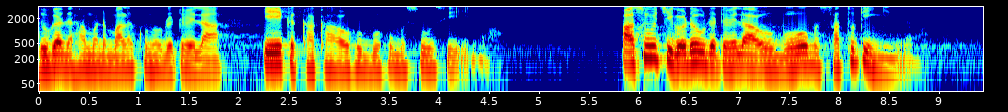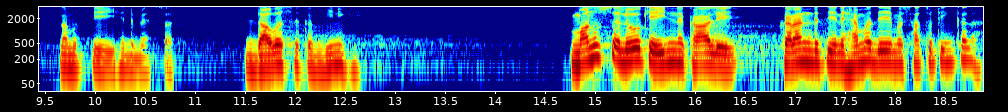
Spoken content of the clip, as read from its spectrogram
දුගද හමන මලකුණු උඩට වෙලා ඒක කකා ඔහු බොහොම සුවසේ ඉන්නවා. අසූචි ගොඩ උඩට වෙලා ඔහු බොහෝම සතුටින් ඉන්නවා. නමුත් ඒ ඉහෙට මැස්සත් දවසක මිනිහෙක්. මනුස්ස ලෝකෙ ඉන්න කාලේ කරන්න තියෙන හැමදේම සතුටින් කළා.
